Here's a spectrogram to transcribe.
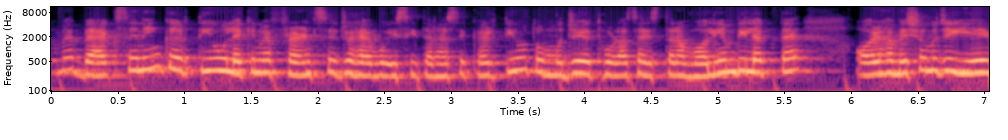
तो मैं बैक से नहीं करती हूँ, लेकिन मैं फ्रंट से जो है, वो इसी तरह से करती हूँ। तो मुझे थोड़ा सा इस तरह वॉल्यूम भी लगता है और हमेशा मुझे ये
